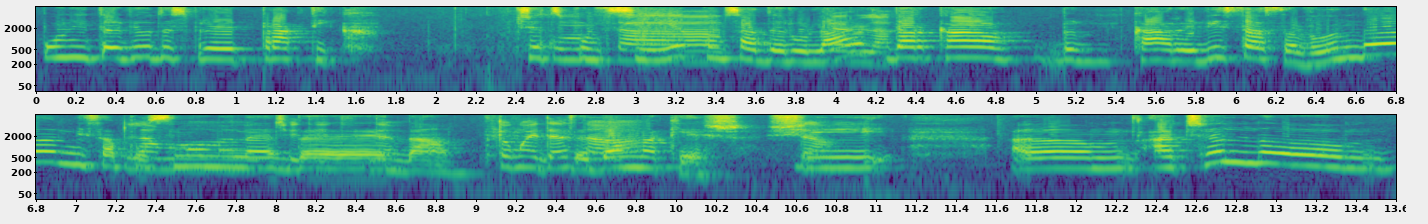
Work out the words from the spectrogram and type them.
un interviu despre, practic, ce-ți Cum spun s-a ție, cum s-a derulat, derulat. dar ca, ca revista să vândă, mi s-a pus L-am, uh, numele citit, de, da. da, Tocmai de de asta- doamna Cash. Și um, acel, um,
